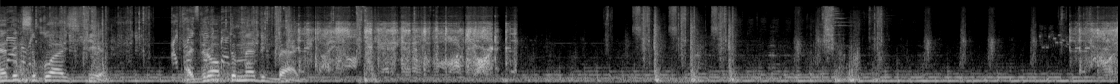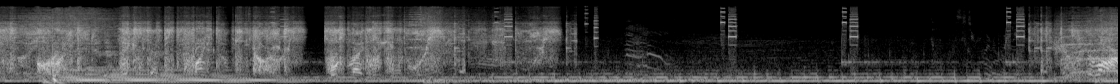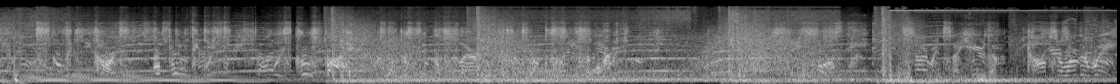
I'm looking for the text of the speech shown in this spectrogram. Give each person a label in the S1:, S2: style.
S1: Medic supplies here. I dropped the medic bag.
S2: Gotta into the key cards. Indoors. Use the alarm. The the gate. Fire is close by. Drop a signal flare. Cops are on their way.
